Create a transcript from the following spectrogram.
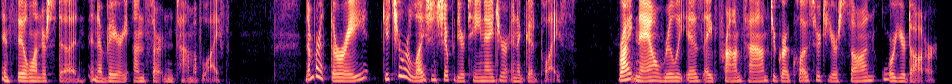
and feel understood in a very uncertain time of life. Number three, get your relationship with your teenager in a good place. Right now really is a prime time to grow closer to your son or your daughter.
